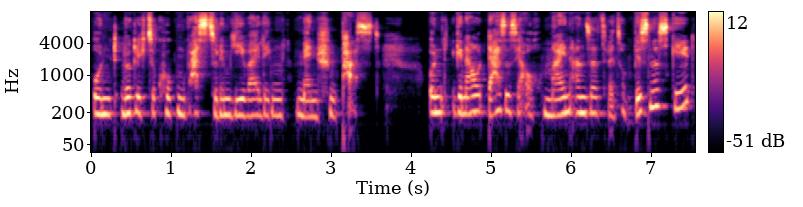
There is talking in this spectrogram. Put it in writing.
und wirklich zu gucken, was zu dem jeweiligen Menschen passt. Und genau das ist ja auch mein Ansatz, wenn es um Business geht.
